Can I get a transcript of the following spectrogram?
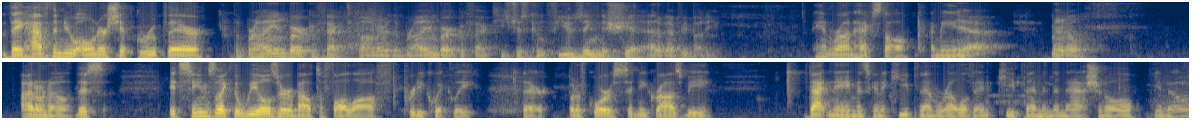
they have the new ownership group there. The Brian Burke effect, Connor. The Brian Burke effect. He's just confusing the shit out of everybody. And Ron Hextall. I mean, yeah, I know. I don't know. This. It seems like the wheels are about to fall off pretty quickly there. But of course, Sidney Crosby, that name is going to keep them relevant, keep them in the national, you know,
